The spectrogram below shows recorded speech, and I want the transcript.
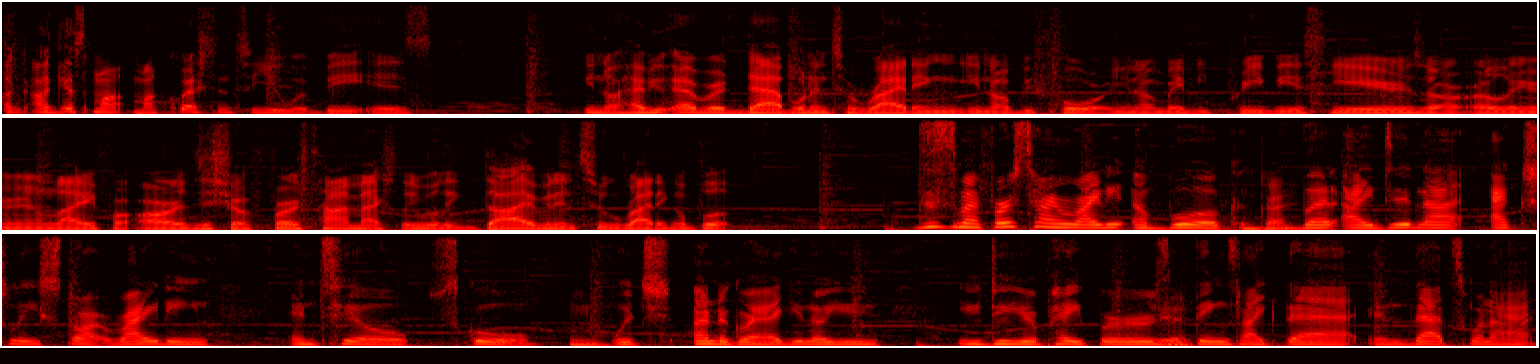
I, I guess my, my question to you would be is, you know, have you ever dabbled into writing, you know, before, you know, maybe previous years or earlier in life, or, or is this your first time actually really diving into writing a book? this is my first time writing a book, Okay. but I did not actually start writing until school, Hmm. which undergrad, you know, you you do your papers Yeah. and things like that, and that's when I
